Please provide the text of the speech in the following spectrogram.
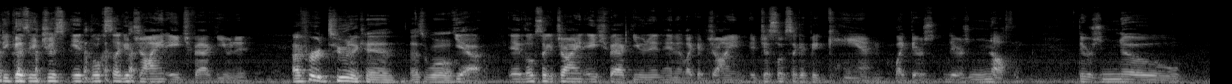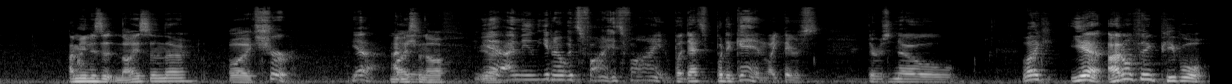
because it just it looks like a giant HVAC unit. I've heard tuna can as well. Yeah. It looks like a giant HVAC unit and like a giant it just looks like a big can. Like there's there's nothing. There's no I mean, is it nice in there? Like Sure. Yeah. I nice mean, enough? Yeah. I mean, you know, it's fine. It's fine. But that's but again, like there's there's no Like, yeah, I don't think people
